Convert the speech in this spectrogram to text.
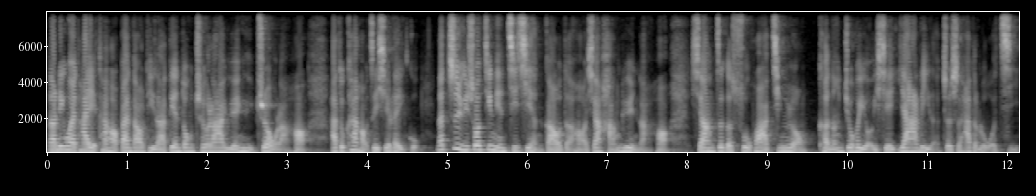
那另外他也看好半导体啦、电动车啦、元宇宙啦，哈，他都看好这些类股。那至于说今年基期很高的哈，像航运啦，哈，像这个塑化、金融，可能就会有一些压力了，这是他的逻辑。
